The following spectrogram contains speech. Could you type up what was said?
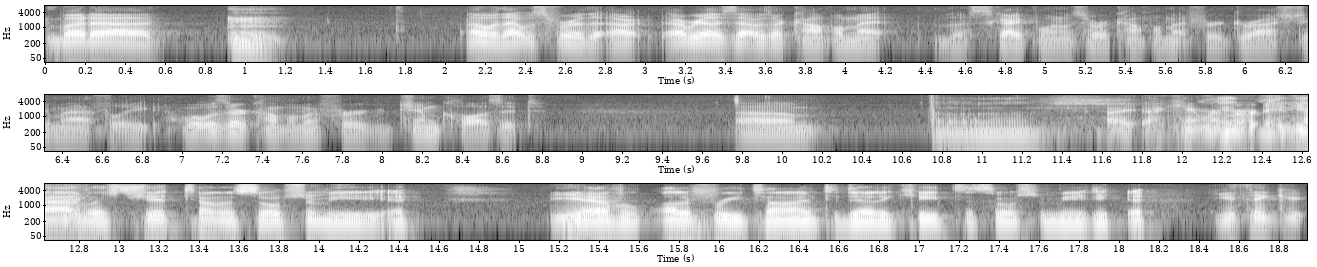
but uh, oh, that was for the. I I realized that was our compliment. The Skype one was our compliment for Garage Gym Athlete. What was our compliment for Gym Closet? Um, Uh, I, I can't remember you anything. have a shit ton of social media. You have a lot of free time to dedicate to social media. you think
